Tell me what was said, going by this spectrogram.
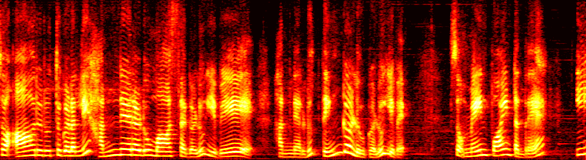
ಸೊ ಆರು ಋತುಗಳಲ್ಲಿ ಹನ್ನೆರಡು ಮಾಸಗಳು ಇವೆ. ಹನ್ನೆರಡು ತಿಂಗಳುಗಳು ಇವೆ. ಸೊ ಮೇನ್ ಪಾಯಿಂಟ್ ಅಂದರೆ ಈ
